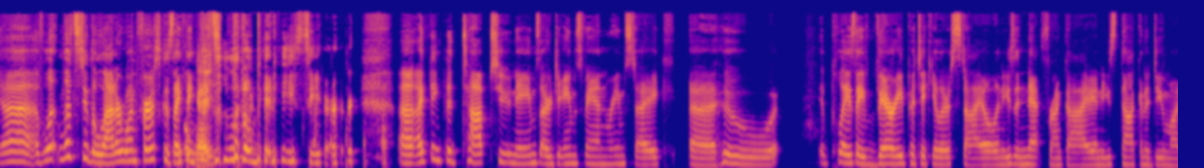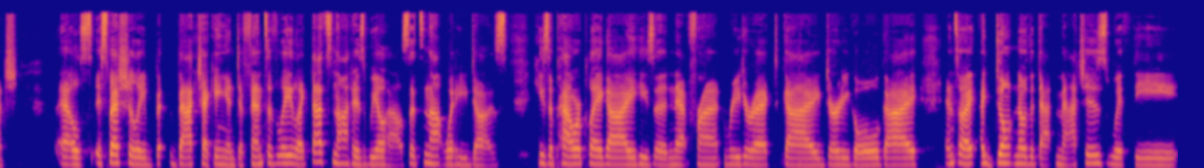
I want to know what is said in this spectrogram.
Uh, let, us do the latter one first because I think okay. that's a little bit easier. uh, I think the top two names are James Van Riemsdyk, uh, who plays a very particular style, and he's a net front guy, and he's not going to do much else, especially b- back checking and defensively. Like that's not his wheelhouse. That's not what he does. He's a power play guy. He's a net front redirect guy, dirty goal guy. And so I, I don't know that that matches with the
